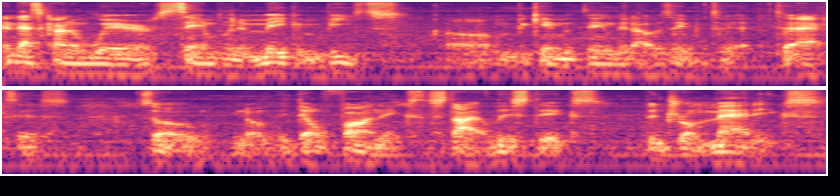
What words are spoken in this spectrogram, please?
And that's kind of where sampling and making beats um, became a thing that I was able to, to access. So, you know, the Delfonics, the Stylistics, the Dramatics,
